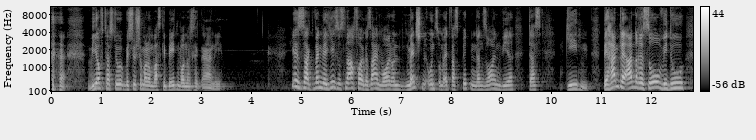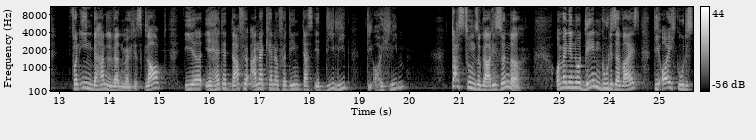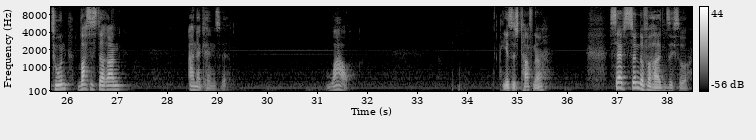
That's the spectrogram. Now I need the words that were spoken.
Wie oft hast du, bist du schon mal um was gebeten worden und hast gesagt, ah, nee. Jesus sagt, wenn wir Jesus Nachfolger sein wollen und Menschen uns um etwas bitten, dann sollen wir das geben. Behandle andere so, wie du von ihnen behandelt werden möchtest. Glaubt ihr, ihr hättet dafür Anerkennung verdient, dass ihr die liebt, die euch lieben? Das tun sogar die Sünder. Und wenn ihr nur denen Gutes erweist, die euch Gutes tun, was ist daran anerkennenswert? Wow. Jesus ist tough, ne? Selbst Sünder verhalten sich so.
